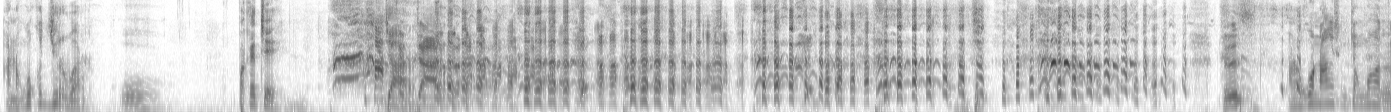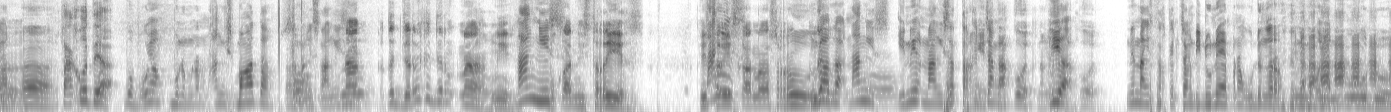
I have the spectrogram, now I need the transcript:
anak gue kejer bar, oh. Pakai C. jar, jar. Terus anak gue nangis kencang banget kan, Eh, takut ya? wah pokoknya bener-bener nangis banget dah, nangis nangis, nang kejarnya kejar nangis? Nangis. bukan histeris. Histeris Nangis. karena seru enggak gitu. enggak nangis, ini nangisan Nangis terkencang, takut, nangis iya, takut. ini nangis terkencang di dunia yang pernah gue denger, ini pokoknya, waduh.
